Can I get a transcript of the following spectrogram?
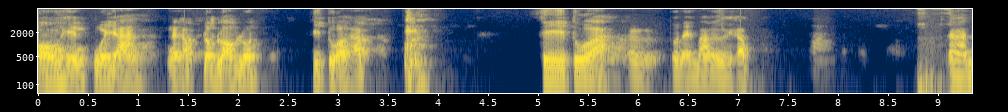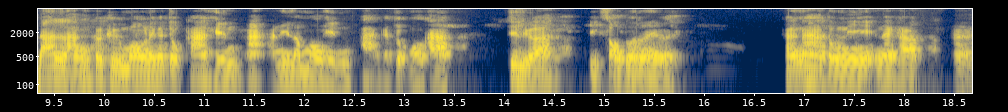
มองเห็นกลัวยางนะครับ รอบๆรถกี่ตัวครับสี่ตัว เออ ตัวไหนบ้างเอ่ยครับอ่า ด้านหลังก็คือมองในกระจกข้างเห็น อะ อันนี้เรามองเห็นผ่านกระจกมองข้าง ที่เหลืออีกสองตัวตัวไหนเอ่ยข้างหน้าตรงนี้นะครับ อ่า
